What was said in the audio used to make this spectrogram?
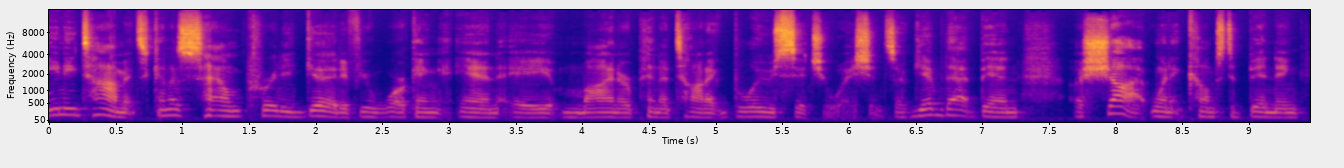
Anytime it's going to sound pretty good if you're working in a minor pentatonic blues situation. So give that bend a shot when it comes to bending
